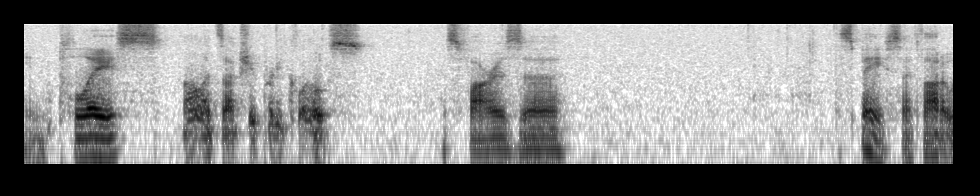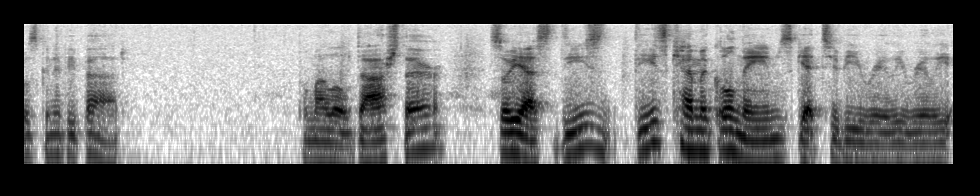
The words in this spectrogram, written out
in place. Oh, it's actually pretty close as far as uh, the space. I thought it was going to be bad. Put my little dash there. So yes, these these chemical names get to be really, really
